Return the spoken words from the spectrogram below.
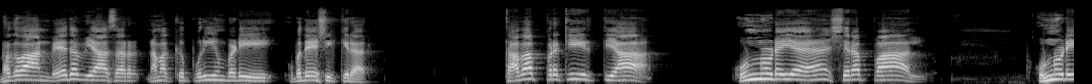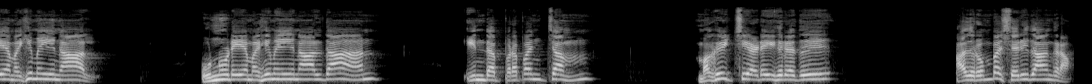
பகவான் வேதவியாசர் நமக்கு புரியும்படி உபதேசிக்கிறார். தவ பிரகீர்த்தியா உன்னுடைய சிறப்பால் உன்னுடைய மகிமையினால் உன்னுடைய மகிமையினால்தான் இந்த பிரபஞ்சம் மகிழ்ச்சி அடைகிறது. அது ரொம்ப சரிதாங்கிறான்.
